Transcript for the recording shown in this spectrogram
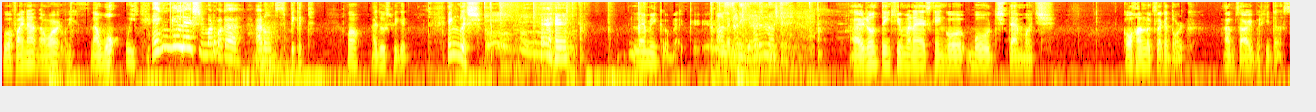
We'll find out now, won't we? Now, won't we? English, motherfucker! I don't speak it. Well, I do speak it. English! Let me go back. Let me go back. I don't think human eyes can go bulge that much. Gohan looks like a dork. I'm sorry, but he does.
